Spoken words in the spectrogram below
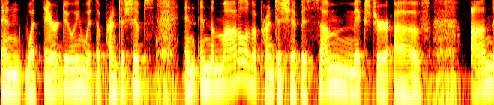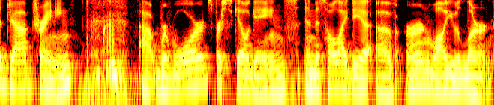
and what they're doing with apprenticeships, and, and the model of apprenticeship is some mixture of on the job training, Okay. uh, rewards for skill gains, and this whole idea of earn while you learn.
